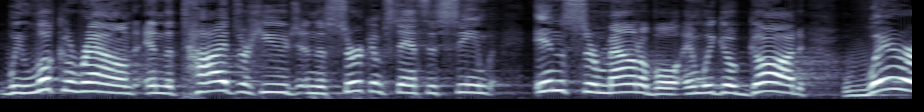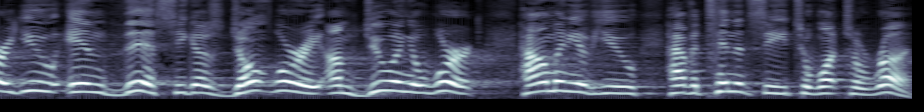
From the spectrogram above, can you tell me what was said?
we look around and the tides are huge and the circumstances seem insurmountable and we go, God, where are you in this? He goes, Don't worry, I'm doing a work. How many of you have a tendency to want to run?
